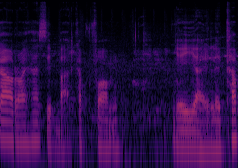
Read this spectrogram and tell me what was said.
950 บาทครับ ฟอร์ม ใหญ่ ๆ เลยครับ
